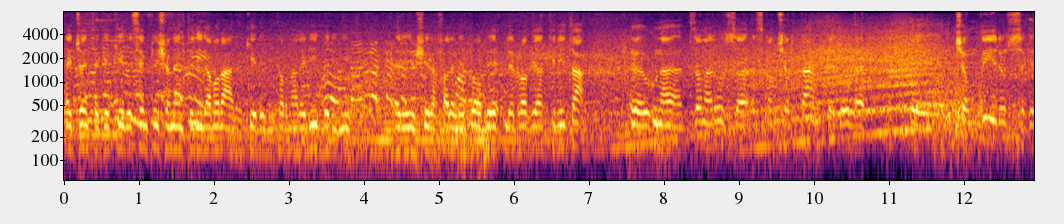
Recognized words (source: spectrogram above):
è gente che chiede semplicemente di lavorare, chiede di tornare liberi, di riuscire a fare le proprie, le proprie attività. Eh, una zona rossa sconcertante dove eh, c'è un virus che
